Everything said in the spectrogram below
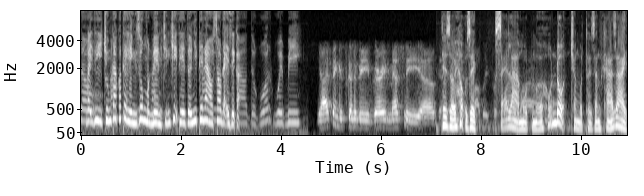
Vậy thì chúng ta có thể hình dung một nền chính trị thế giới như thế nào sau đại dịch ạ? Thế giới hậu dịch sẽ là một mớ hỗn độn trong một thời gian khá dài.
